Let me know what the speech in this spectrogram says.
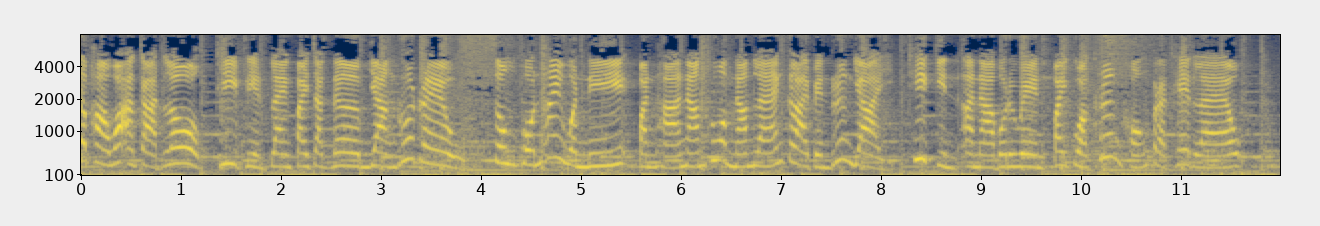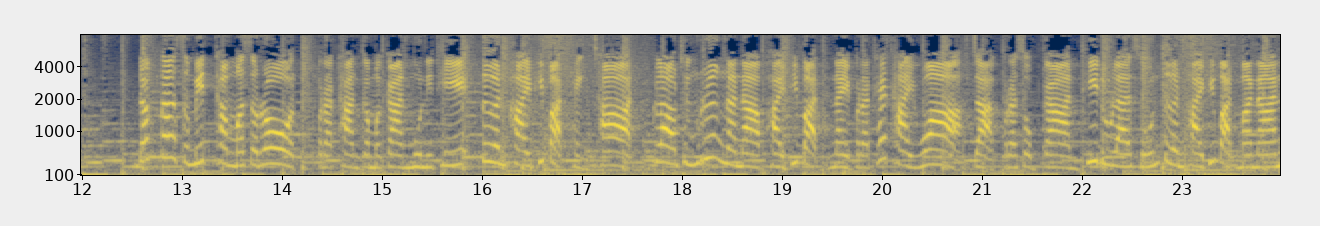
สภาวะอากาศโลกที่เปลี่ยนแปลงไปจากเดิมอย่างรวดเร็ว ส่งผลให้วันนี้ปัญหาน้ำท่วมน้ำแล้งกลายเป็นเรื่องใหญ่ ที่กินอาณาบริเวณไปกว่าครึ่งของประเทศแล้ว ดรสมิทธธรรมสโรธประธานกรรมการมูลนิธิ เตือนภัยพิบัติแห่งชาติ กล่าวถึงเรื่องนานาภัยพิบัติในประเทศไทยว่าจากประสบการณ์ที่ดูแลศูนย์เตือนภัยพิบัติมานั้น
